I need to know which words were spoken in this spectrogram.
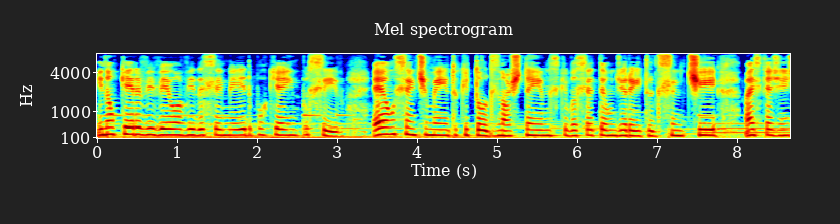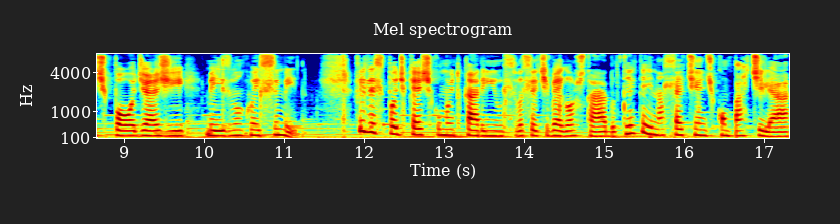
e não queira viver uma vida sem medo, porque é impossível. É um sentimento que todos nós temos, que você tem um direito de sentir, mas que a gente pode agir mesmo com esse medo. Fiz esse podcast com muito carinho. Se você tiver gostado, clica aí na setinha de compartilhar,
